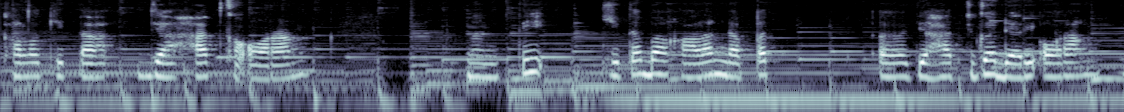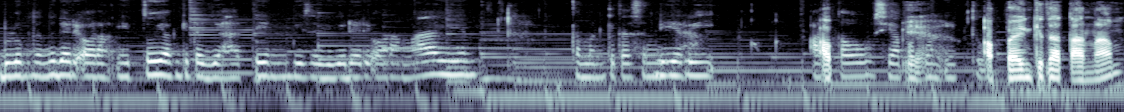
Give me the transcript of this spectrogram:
kalau kita jahat ke orang nanti kita bakalan dapet eh, jahat juga dari orang. Belum tentu dari orang itu yang kita jahatin. Bisa juga dari orang lain. Teman kita sendiri. Ap- atau siapa pun itu. Apa yang kita tanam?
